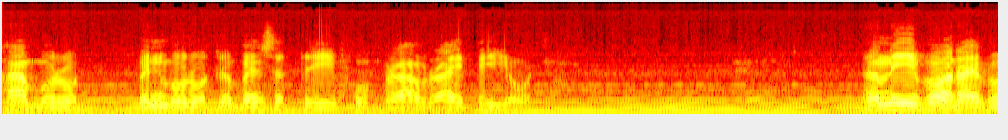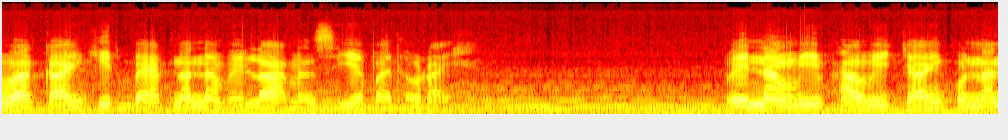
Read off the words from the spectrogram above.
ฆะบุรุษ เป็นบุรุษหรือเป็นสตรีผู้เปล่าไร้ประโยชน์ทั้งนี้เพราะอะไรเพราะว่าการคิดแบบนั้นนะเวลามันเสียไปเท่าไหร่ ไปนั่งมีภาควิจารณ์คนนั้น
